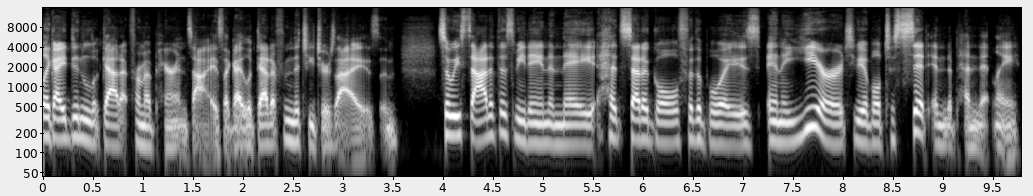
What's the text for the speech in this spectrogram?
like I didn't look at it from a parent's eyes. Like I looked at it from the teacher's eyes. And so we sat at this meeting and they had set a goal for the boys in a year to be able to sit independently.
